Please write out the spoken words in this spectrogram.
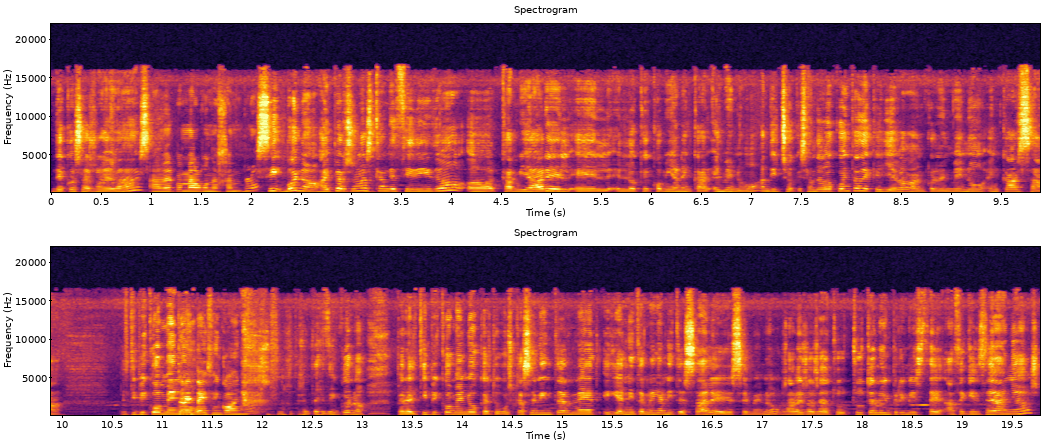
De cosas nuevas. a ver, ponme algún ejemplo. Sí, bueno, hay personas que han decidido uh, cambiar el, el- el- lo que comían en casa, el menú. Han dicho que se han dado cuenta de que llevaban con el menú en casa, el típico menú... 35 años. No, 35 no, pero el típico menú que tú buscas en internet y en internet ya ni te sale ese menú, ¿sabes? O sea, tú, tú te lo imprimiste hace 15 años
